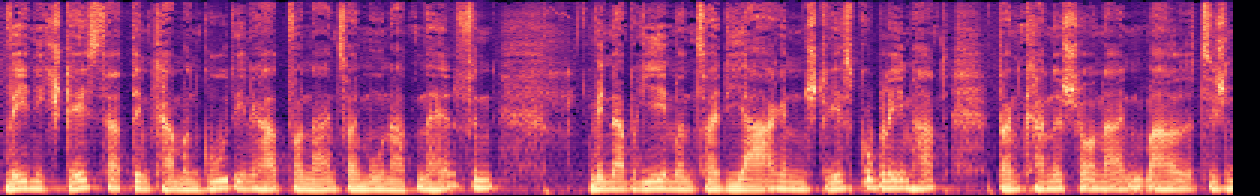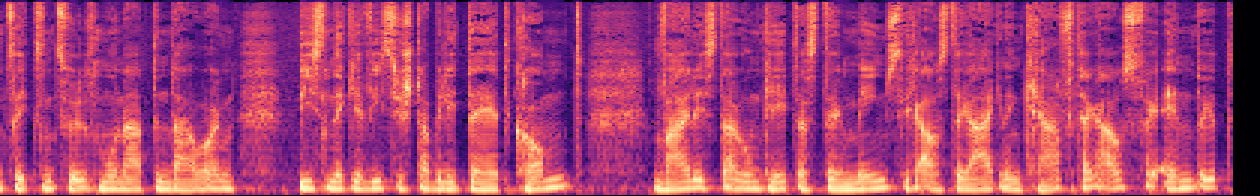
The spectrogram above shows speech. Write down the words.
wenig Stress hat, dem kann man gut innerhalb von ein, zwei Monaten helfen. Wenn aber jemand seit Jahren ein Stressproblem hat, dann kann es schon einmal zwischen sechs und zwölf Monaten dauern, bis eine gewisse Stabilität kommt, weil es darum geht, dass der Mensch sich aus der eigenen Kraft heraus verändert,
